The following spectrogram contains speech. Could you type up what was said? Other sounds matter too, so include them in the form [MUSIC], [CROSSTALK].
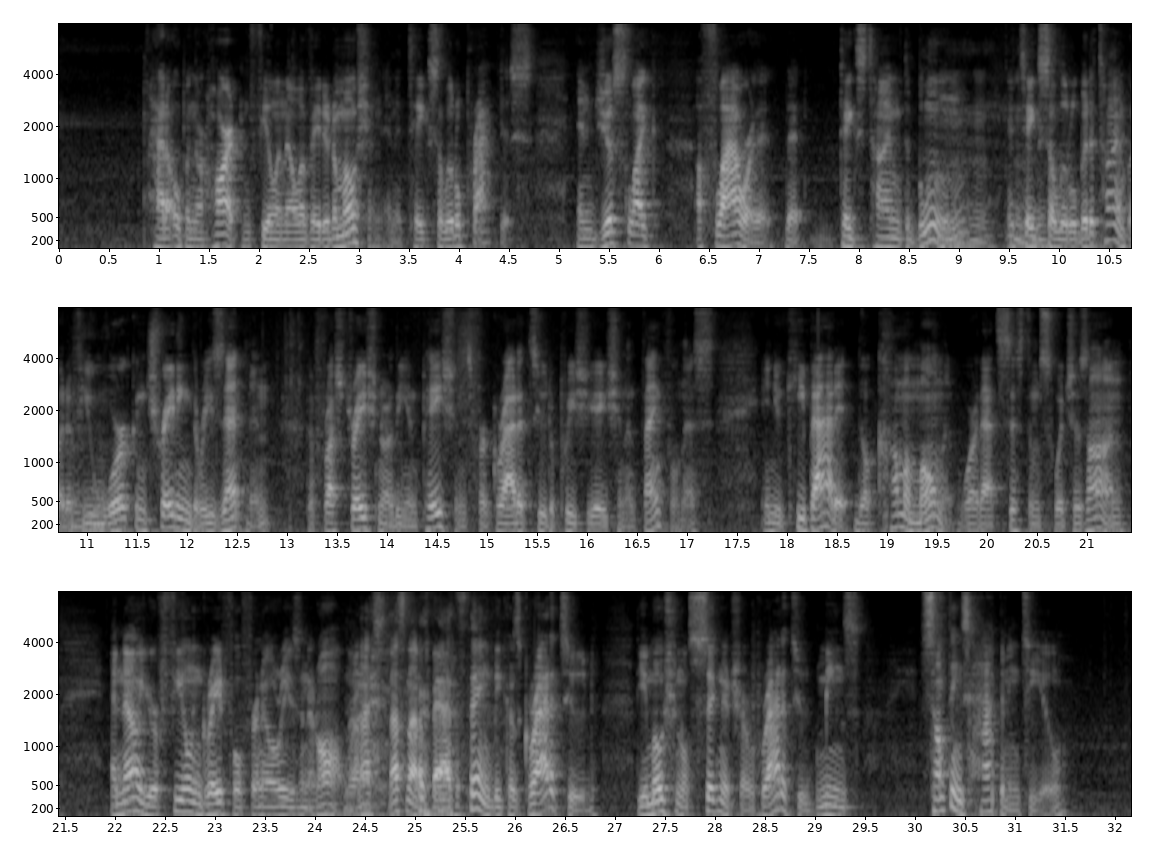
how to open their heart and feel an elevated emotion. And it takes a little practice. And just like a flower that, that takes time to bloom, mm-hmm. it takes a mm-hmm. little bit of time. But if you mm-hmm. work in trading the resentment, the frustration, or the impatience for gratitude, appreciation, and thankfulness, and you keep at it, there'll come a moment where that system switches on. And now you're feeling grateful for no reason at all. Now, that's, that's not a [LAUGHS] bad thing because gratitude, the emotional signature of gratitude, means something's happening to you.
